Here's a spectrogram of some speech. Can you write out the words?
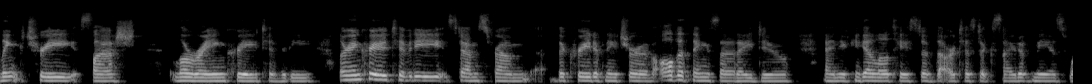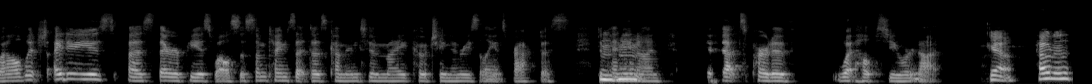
Linktree slash Lorraine Creativity. Lorraine Creativity stems from the creative nature of all the things that I do, and you can get a little taste of the artistic side of me as well, which I do use as therapy as well. So sometimes that does come into my coaching and resilience practice, depending mm-hmm. on if that's part of what helps you or not. Yeah. How to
